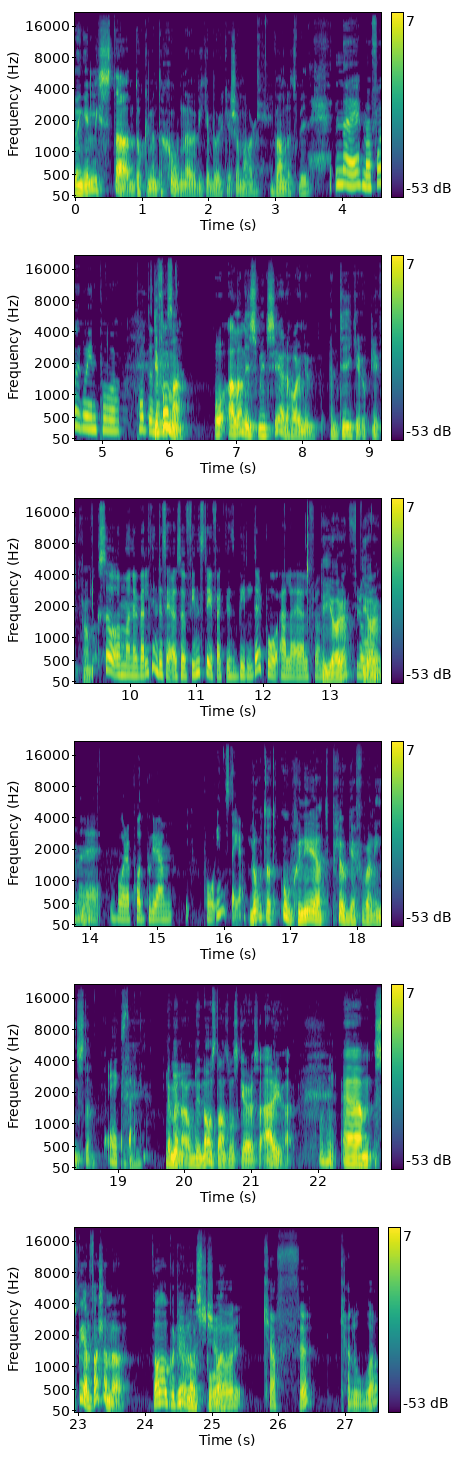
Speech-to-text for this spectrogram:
du har ingen lista, dokumentation över vilka burkar som har vandrat förbi. Nej, man får ju gå in på podden Det och får man. Och alla ni som är intresserade har ju nu en diger uppgift framför Också om man är väldigt intresserad så finns det ju faktiskt bilder på alla öl från, Det gör det, det från gör det. eh, våra poddprogram på Instagram. Låt oss ogenerat plugga för våran Insta. Exakt. Jag menar, om det är någonstans man ska göra det så är det ju här. Um, spelfarsan då? Vad går du Jag loss på? kör kaffe, Kahlua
